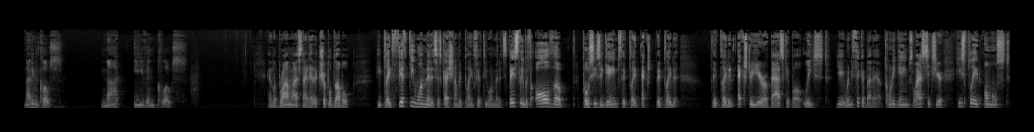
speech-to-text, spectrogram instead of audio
Not even close. Not even close. And LeBron last night had a triple double. He played 51 minutes. This guy should not be playing 51 minutes. Basically, with all the postseason games, they played. They played they played an extra year of basketball at least. Yeah, when you think about it, 20 games, last six years, he's played almost,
